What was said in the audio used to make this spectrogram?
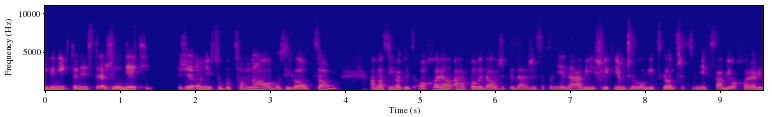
nikdy nikto nestražil deti. Že oni sú buď so mnou alebo s ich otcom a vlastne ich otec ochorel a povedal, že teda, že sa to nedá, aby išli k nemu, čo logické, lebo však som nechcela, aby ochoreli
